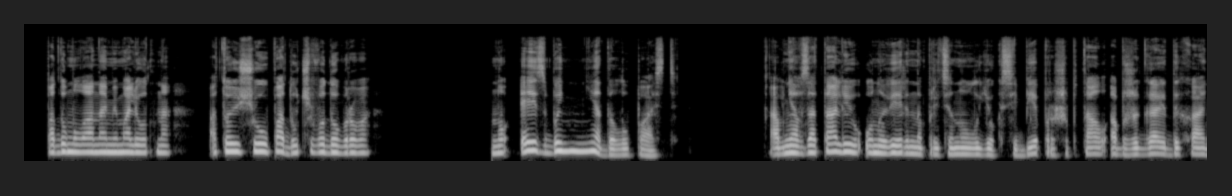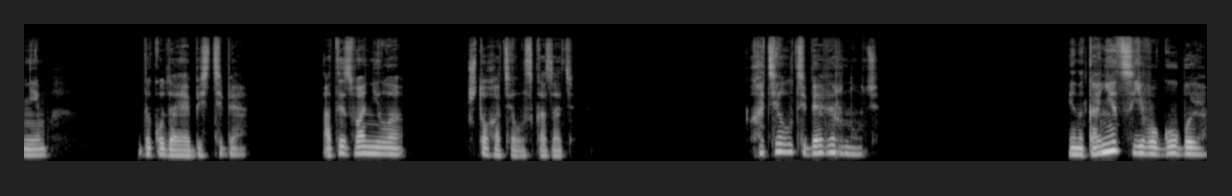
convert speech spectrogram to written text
— подумала она мимолетно, «а то еще упаду чего доброго». Но Эйс бы не дал упасть. Обняв за талию, он уверенно притянул ее к себе, прошептал, обжигая дыханием. «Да куда я без тебя? А ты звонила... Что хотела сказать?» «Хотела тебя вернуть». И, наконец, его губы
